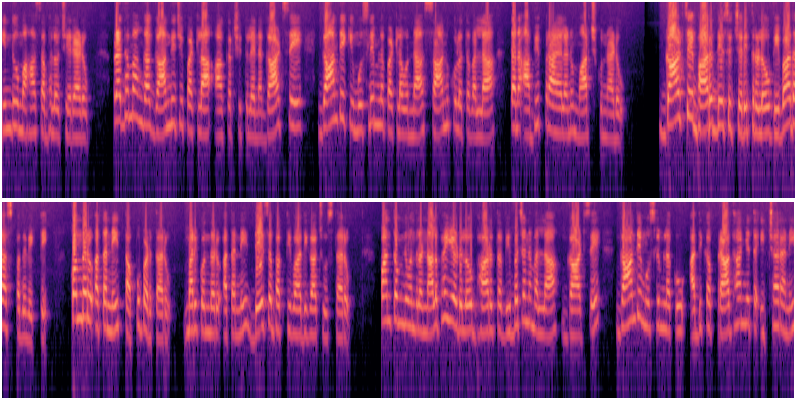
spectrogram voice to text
హిందూ మహాసభలో చేరాడు. ప్రథమంగా గాంధీజీ పట్ల ఆకర్షితులైన గాడ్సే గాంధీకి ముస్లింల పట్ల ఉన్న సానుకూలత వల్ల తన అభిప్రాయాలను మార్చుకున్నాడు. గాడ్సే భారతదేశ చరిత్రలో వివాదాస్పద వ్యక్తి. కొందరు అతన్ని తప్పుపడతారు మరికొందరు అతన్ని దేశభక్తివాదిగా చూస్తారు. పంతొమ్మిది వందల నలభై ఏడులో భారత విభజన వల్ల గాడ్సే గాంధీ ముస్లింలకు అధిక ప్రాధాన్యత ఇచ్చారని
